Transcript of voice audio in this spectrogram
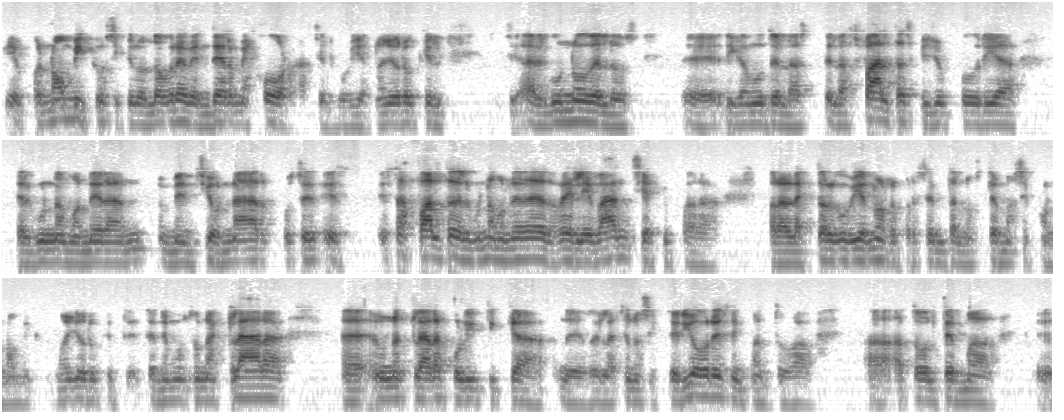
económicos y que los logre vender mejor hacia el gobierno. Yo creo que alguno de los, eh, digamos, de las, de las faltas que yo podría de alguna manera mencionar pues es, esa falta de alguna manera de relevancia que para, para el actual gobierno representan los temas económicos. ¿no? Yo creo que tenemos una clara, eh, una clara política de relaciones exteriores en cuanto a, a, todo el tema eh,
